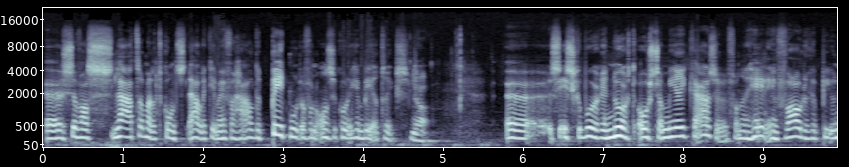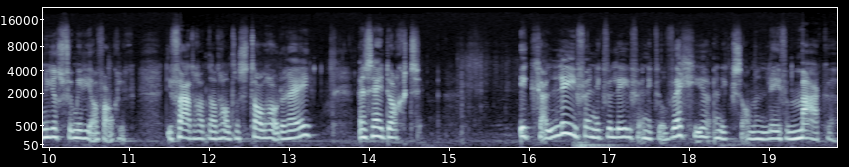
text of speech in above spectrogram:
Eh, ze was later, maar dat komt dadelijk in mijn verhaal... de peetmoeder van onze koningin Beatrix. Ja. Eh, ze is geboren in Noordoost-Amerika, van een heel eenvoudige pioniersfamilie aanvankelijk. Die vader had naar de hand een stalhouderij. En zij dacht, ik ga leven en ik wil leven en ik wil weg hier en ik zal mijn leven maken.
